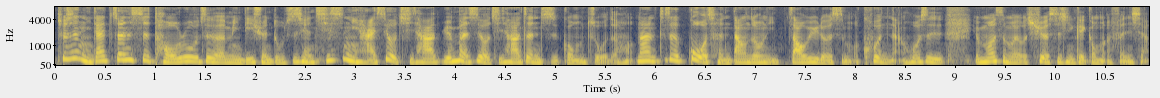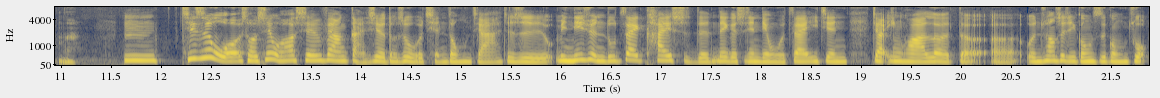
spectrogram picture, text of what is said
就是你在正式投入这个敏迪选读之前，其实你还是有其他原本是有其他正职工作的哈。那这个过程当中，你遭遇了什么困难，或是有没有什么有趣的事情可以跟我们分享呢？嗯，其实我首先我要先非常感谢的都是我前东家，就是敏迪选读在开始的那个时间点，我在一间叫樱花乐的呃文创设计公司工作。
